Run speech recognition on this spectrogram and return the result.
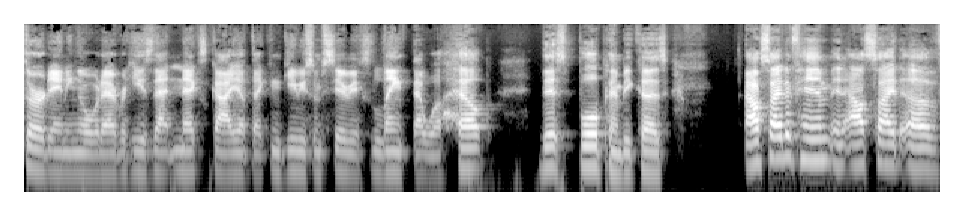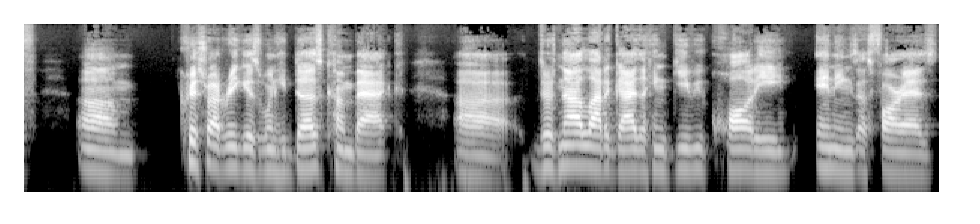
third inning or whatever, he's that next guy up that can give you some serious length that will help this bullpen because outside of him and outside of um, Chris Rodriguez, when he does come back, uh, there's not a lot of guys that can give you quality innings as far as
